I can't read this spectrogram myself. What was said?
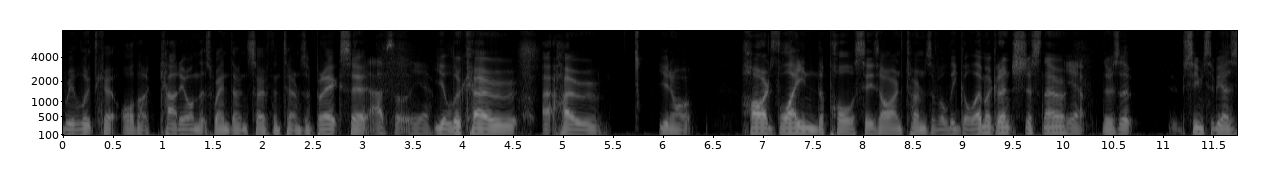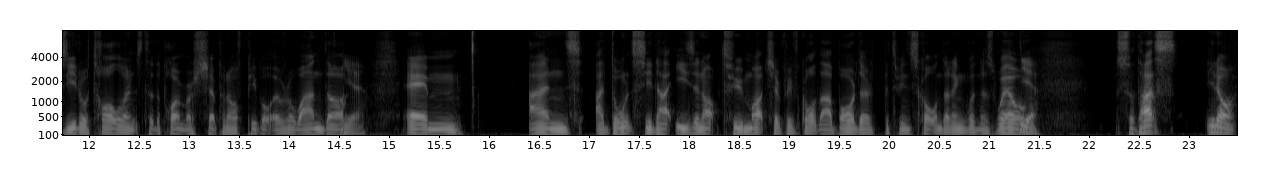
we looked at all the carry on that's went down south in terms of Brexit Absolutely. Yeah. you look how at how you know hard line the policies are in terms of illegal immigrants just now. Yeah. There's a it seems to be a zero tolerance to the point we're shipping off people to Rwanda. Yeah. Um, and I don't see that easing up too much if we've got that border between Scotland and England as well. Yeah. So that's you know,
